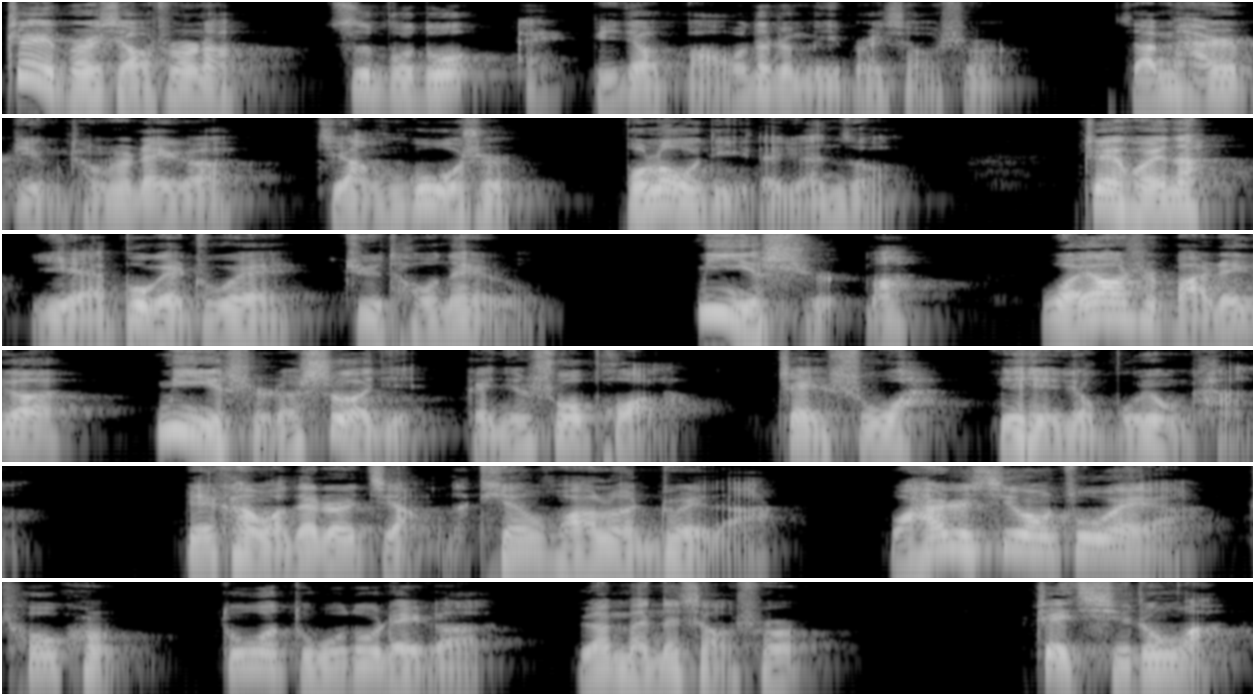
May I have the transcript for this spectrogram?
这本小说呢。字不多，哎，比较薄的这么一本小说，咱们还是秉承着这个讲故事不露底的原则。这回呢，也不给诸位剧透内容。密史嘛，我要是把这个密史的设计给您说破了，这书啊，您也就不用看了。别看我在这讲的天花乱坠的啊，我还是希望诸位啊，抽空多读读这个原本的小说，这其中啊，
